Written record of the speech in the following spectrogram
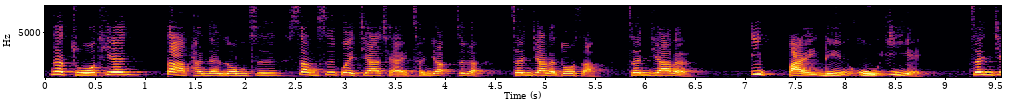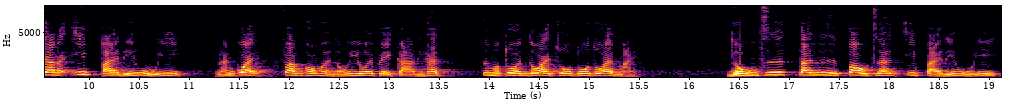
那昨天大盘的融资、上市柜加起来成交，这个增加了多少？增加了一百零五亿，耶，增加了一百零五亿。难怪放空很容易会被嘎。你看这么多人都爱做多，都爱买，融资单日暴增一百零五亿，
